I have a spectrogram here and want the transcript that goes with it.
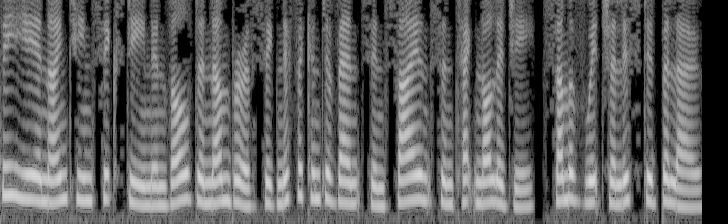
The year 1916 involved a number of significant events in science and technology, some of which are listed below.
